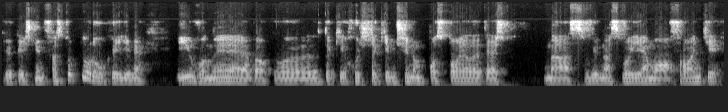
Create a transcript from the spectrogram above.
критичну інфраструктуру України, і вони такі, хоч таким чином постояли теж на на своєму фронті.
